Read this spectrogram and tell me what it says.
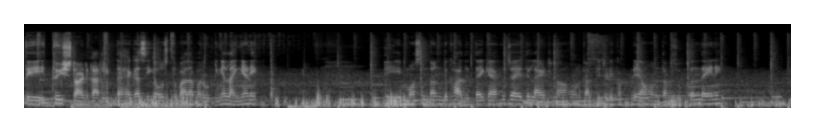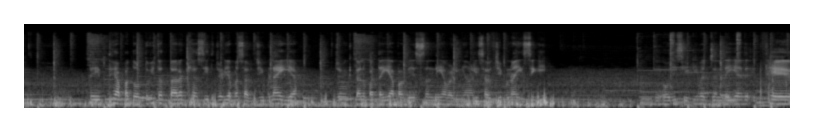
ਤੇ ਇੱਥੋਂ ਹੀ ਸਟਾਰਟ ਕਰ ਲਿੱਤਾ ਹੈਗਾ ਸੀਗਾ। ਉਸ ਤੋਂ ਬਾਅਦ ਆਪਾਂ ਰੋਟੀਆਂ ਲਾਈਆਂ ਨੇ। ਤੇ ਮੌਸਮ ਤੁਹਾਨੂੰ ਦਿਖਾ ਦਿੱਤਾ ਹੈ ਕਿਹੋ ਜਿਹਾ ਹੈ ਤੇ ਲਾਈਟ ਨਾ ਹੋਣ ਕਰਕੇ ਜਿਹੜੇ ਕੱਪੜੇ ਆ ਹੁਣ ਤੱਕ ਸੁੱਕਣ ਦੇ ਨੇ। ਤੇ ਇੱਥੇ ਆਪਾਂ ਦੁੱਧ ਵੀ ਤੱਤਾ ਰੱਖਿਆ ਸੀ ਤੇ ਜਿਹੜੀ ਆਪਾਂ ਸਬਜ਼ੀ ਬਣਾਈ ਆ, ਜਿਵੇਂ ਕਿ ਤੁਹਾਨੂੰ ਪਤਾ ਹੀ ਆ, ਆਪਾਂ ਵੇਸਣ ਦੀਆਂ ਵੜੀਆਂ ਵਾਲੀ ਸਬਜ਼ੀ ਬਣਾਈ ਸੀਗੀ। ਤੇ ਉਹਦੀ ਸੀਟੀ ਵੱਜਣ ਦਈ ਹੈ ਤੇ ਇੱਥੇ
